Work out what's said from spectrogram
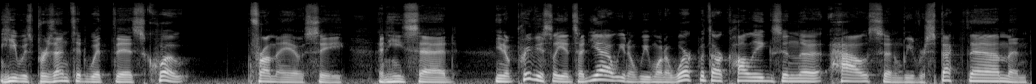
He was presented with this quote from AOC, and he said, you know, previously had said, yeah, you know, we want to work with our colleagues in the House and we respect them. And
